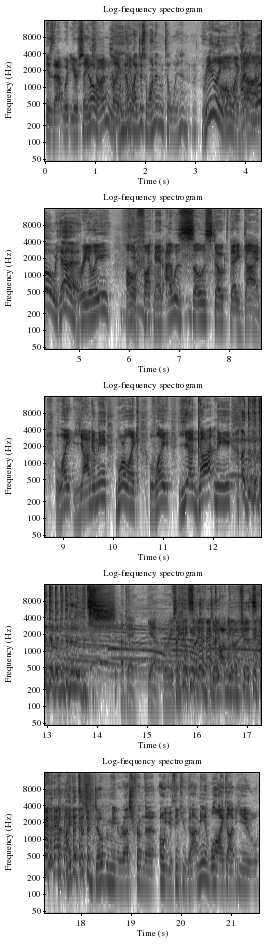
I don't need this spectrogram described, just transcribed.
is that what you're saying, No, Sean? Like, no. I just wanted him to win. really? Oh my god. I don't know. Yeah. Really? Oh fuck, man! I was so stoked that he died. Light Yagami, more like light ya got me. Okay, yeah, what were you saying? Such a dopamine. Cockroaches. I get such a dopamine rush from the oh you think you got me well I got you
